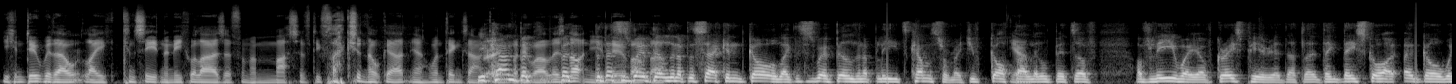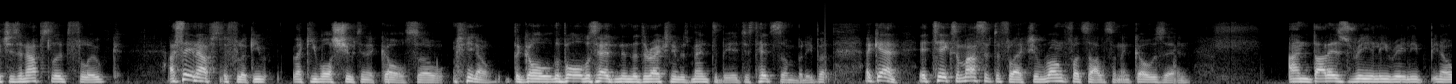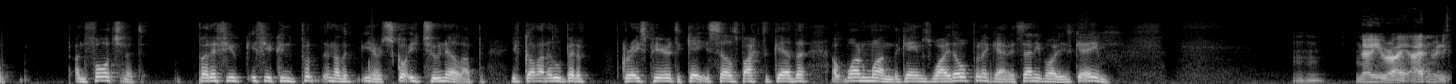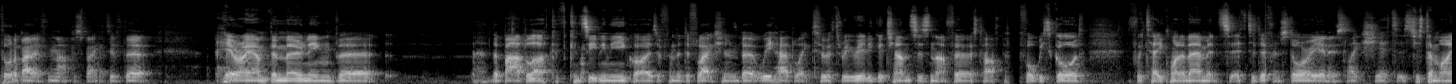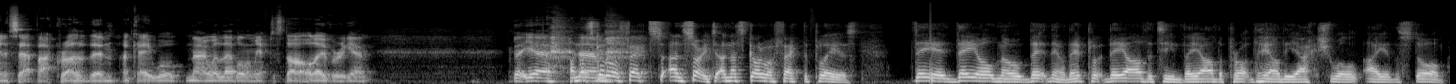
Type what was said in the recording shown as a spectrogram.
You can do without mm. like conceding an equaliser from a massive deflection, though, can't you? When things aren't You going can, pretty but, well, there's but, nothing you but this is where that. building up the second goal, like this is where building up leads comes from, right? You've got Yeah. that little bit of, of leeway, of grace period that like, they, they score a goal which is an absolute fluke. I say an absolute fluke, he, like he was shooting at goal, so you know the goal, the ball was heading in the direction it was meant to be. It just hit somebody, but again, it takes a massive deflection, wrong foots Alisson, and goes in, and that is really, really, you know, unfortunate. But if you if you can put another, you know, you two 0 up, you've got that little bit of grace period to get yourselves back together. At one one, the game's wide open again. It's anybody's game. Mm-hmm. No, you're right. I hadn't really thought about it from that perspective. That here I am bemoaning the the bad luck of conceding the equaliser from the deflection, but we had like two or three really good chances in that first half before we scored. If we take one of them, it's it's a different story, and it's like shit. It's just a minor setback rather than okay, well now we're level and we have to start all over again. But yeah, and that's um, going to affect. I'm sorry, and that's got to affect the players. They they all know they you know they they are the team. They are the pro. They are the actual eye of the storm,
